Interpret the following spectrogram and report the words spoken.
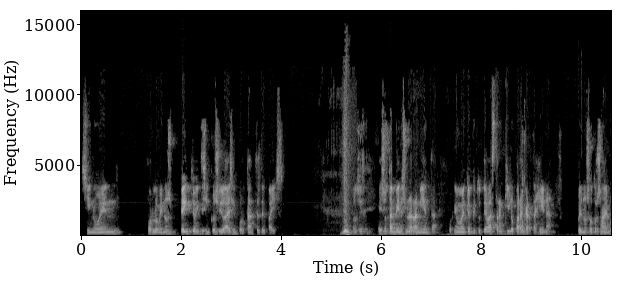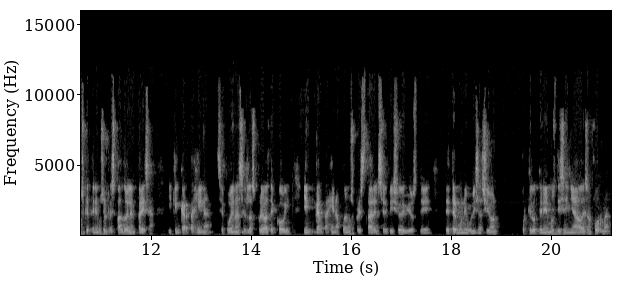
sino en por lo menos 20 o 25 ciudades importantes del país. Entonces, eso también es una herramienta, porque en el momento en que tú te vas tranquilo para Cartagena, pues nosotros sabemos que tenemos el respaldo de la empresa y que en Cartagena se pueden hacer las pruebas de COVID y en Cartagena podemos prestar el servicio de, bios, de, de termonebulización porque lo tenemos diseñado de esa forma,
